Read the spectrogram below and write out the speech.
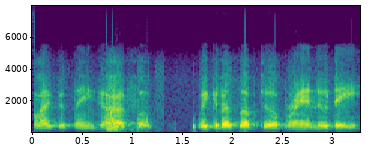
I'd like to thank God for waking us up to a brand new day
